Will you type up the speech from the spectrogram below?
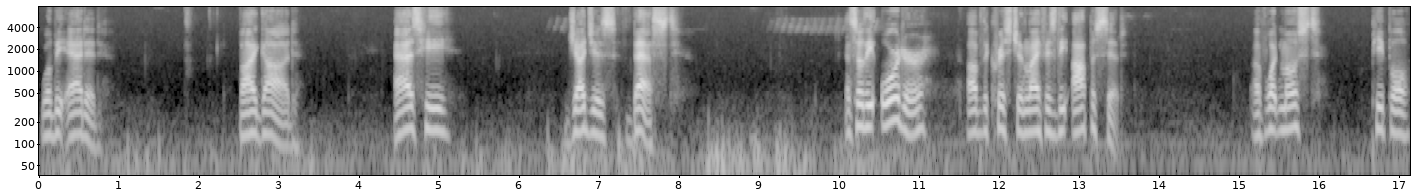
will be added by God as He judges best. And so the order of the Christian life is the opposite of what most people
